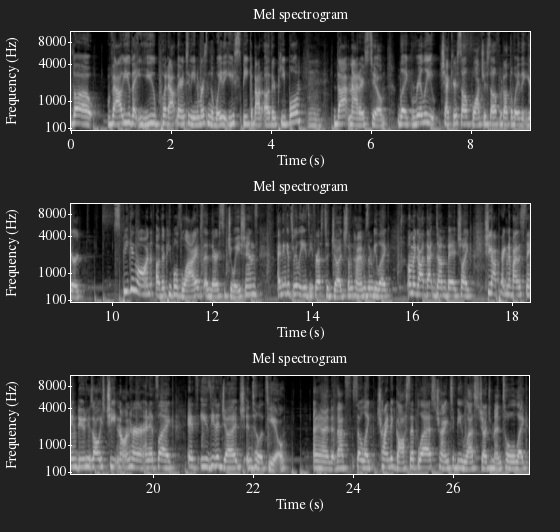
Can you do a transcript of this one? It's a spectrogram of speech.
the value that you put out there into the universe and the way that you speak about other people, that matters too. Like, really check yourself, watch yourself about the way that you're speaking on other people's lives and their situations. I think it's really easy for us to judge sometimes and be like, oh my God, that dumb bitch, like, she got pregnant by the same dude who's always cheating on her. And it's like, it's easy to judge until it's you. And that's so like trying to gossip less, trying to be less judgmental. Like,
